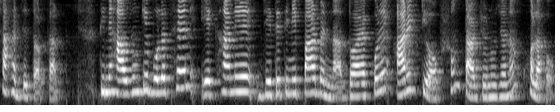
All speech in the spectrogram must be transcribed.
সাহায্যের দরকার। তিনি হাউজিংকে বলেছেন, এখানে যেতে তিনি পারবেন না। দয়া করে আরেকটি অপশন তার জন্য যেন খোলা হোক।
